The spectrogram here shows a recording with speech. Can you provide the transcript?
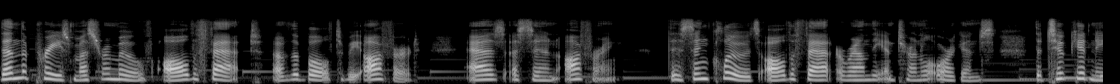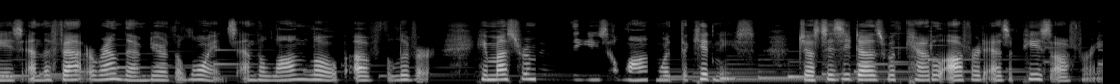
Then the priest must remove all the fat of the bull to be offered as a sin offering. This includes all the fat around the internal organs, the two kidneys, and the fat around them near the loins and the long lobe of the liver. He must remove these along with the kidneys, just as he does with cattle offered as a peace offering,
